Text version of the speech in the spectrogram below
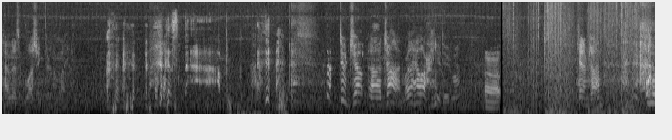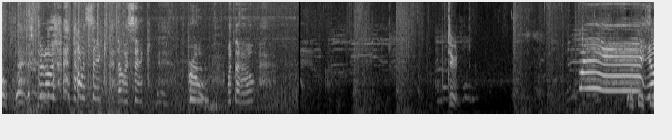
Tyler's blushing through the mic. Dude, Joe, uh, John, where the hell are you, dude? What? Uh, Get him, John. Oh, wait. Dude, that was, that was sick. That was sick. Bro, what the hell? Dude. Yo!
